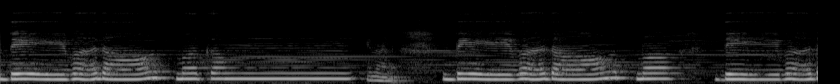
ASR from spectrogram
ദേവദാത്മകം എന്നാണ്. ദേവദാത്മ ദേവദാത്മകം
